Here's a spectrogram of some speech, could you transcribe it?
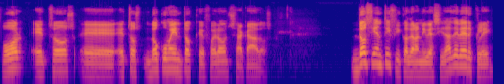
por estos, eh, estos documentos que fueron sacados. Dos científicos de la Universidad de Berkeley,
